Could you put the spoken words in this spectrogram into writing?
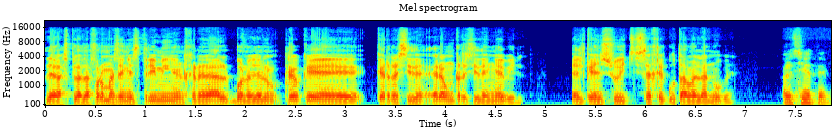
de las plataformas en streaming en general, bueno, yo no- creo que, que Resident, era un Resident Evil el que en Switch se ejecutaba en la nube. El 7.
